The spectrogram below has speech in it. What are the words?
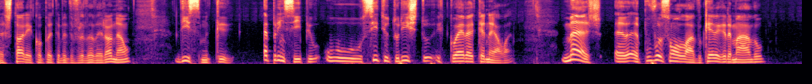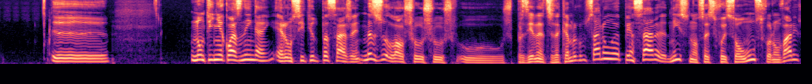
a história é completamente verdadeira ou não, disse-me que a princípio, o sítio turístico era Canela, mas a, a povoação ao lado, que era Gramado, eh, não tinha quase ninguém, era um sítio de passagem. Mas lá os, os, os, os, presidentes da Câmara começaram a pensar nisso, não sei se foi só um, se foram vários,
